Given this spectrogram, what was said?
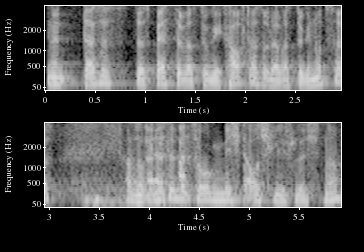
das ist das Beste, was du gekauft hast oder was du genutzt hast. Also auf Apple bezogen nicht ausschließlich, ne?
